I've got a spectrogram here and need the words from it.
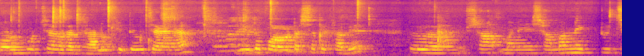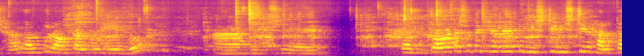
গরম পড়ছে আর ওরা ঝালও খেতেও চায় না। যেহেতু পরোটার সাথে খাবে, তো মানে সামান্য একটু ঝাল, অল্প লঙ্কা গুঁড়ো দেবো। আর হচ্ছে পরোটার সাথে খেলে একটু মিষ্টি মিষ্টি হালকা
